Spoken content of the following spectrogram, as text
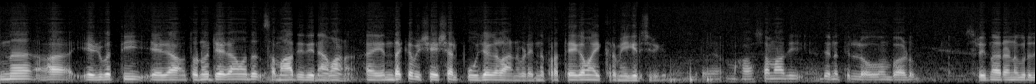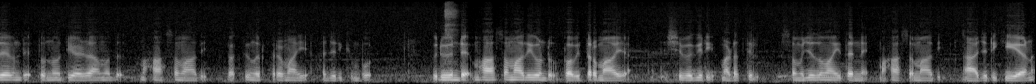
ഇന്ന് എഴുപത്തി ഏഴാം തൊണ്ണൂറ്റേഴാമത് സമാധി ദിനമാണ്. എന്തൊക്കെ വിശേഷാൽ പൂജകളാണ് ഇവിടെ ഇന്ന് പ്രത്യേകമായി ക്രമീകരിച്ചിരിക്കുന്നത്? മഹാസമാധി ദിനത്തിൽ ലോകമെമ്പാടും ശ്രീനാരായണ ഗുരുദേവന്റെ തൊണ്ണൂറ്റിയേഴാമത് മഹാസമാധി ഭക്തി നിർഭരമായി ആചരിക്കുമ്പോൾ ഗുരുവിന്റെ മഹാസമാധി കൊണ്ട് പവിത്രമായ ശിവഗിരി മഠത്തിൽ സമുചിതമായി തന്നെ മഹാസമാധി ആചരിക്കുകയാണ്.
